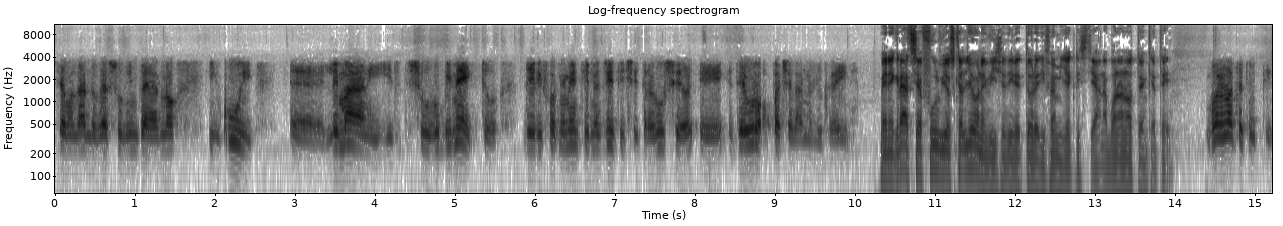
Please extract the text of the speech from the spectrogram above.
stiamo andando verso un inverno in cui eh, le mani sul rubinetto dei rifornimenti energetici tra Russia ed Europa ce l'hanno gli ucraini. Bene, grazie a Fulvio Scaglione, vice direttore di Famiglia Cristiana. Buonanotte anche a te. Buonanotte a tutti.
